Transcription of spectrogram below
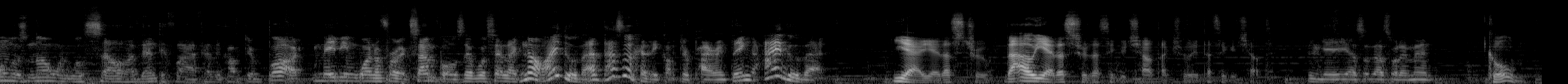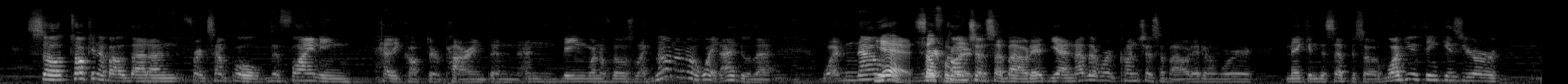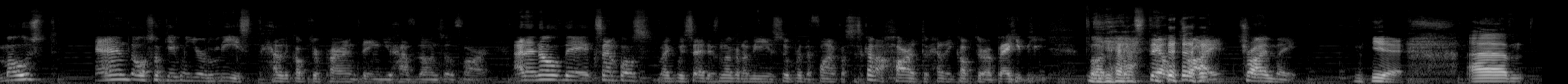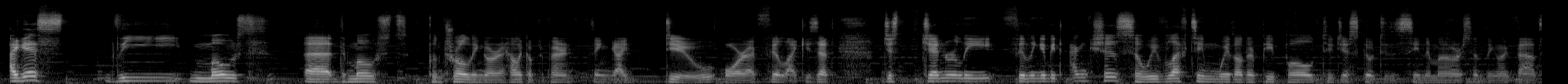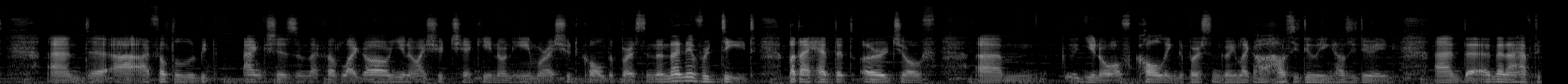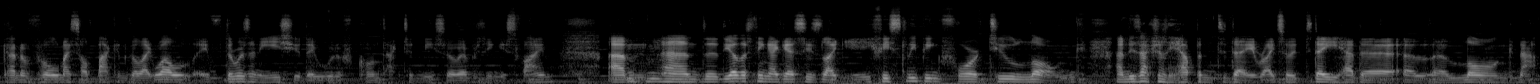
almost no one will self-identify as helicopter. But maybe in one of our examples, they will say like, "No, I do that. That's not helicopter parenting. I do that." Yeah, yeah, that's true. That, oh, yeah, that's true. That's a good shout, actually. That's a good shout. Yeah, yeah. So that's what I meant. Cool. So talking about that, and for example, defining helicopter parent and and being one of those like, no, no, no, wait, I do that. What now? Yeah, that we're conscious about it. Yeah, now that we're conscious about it and we're making this episode, what do you think is your most and also give me your least helicopter parenting you have done so far? And I know the examples, like we said, is not going to be super defined because it's kind of hard to helicopter a baby. But, Yeah. but still, try, try, mate. yeah. Um, I guess the most uh, the most controlling or helicopter parent thing I do or I feel like is that just generally feeling a bit anxious. So we've left him with other people to just go to the cinema or something like that, and uh, I felt a little bit anxious and I felt like oh you know I should check in on him or I should call the person and I never did, but I had that urge of. Um, you know of calling the person going like oh how's he doing? How's he doing? And uh, and then i have to kind of hold myself back and go like well if there was any issue they would have contacted me so everything is fine. Um, and uh, the other thing i guess is like if he's sleeping for too long and this actually happened today right? So today he had a, a, a long nap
